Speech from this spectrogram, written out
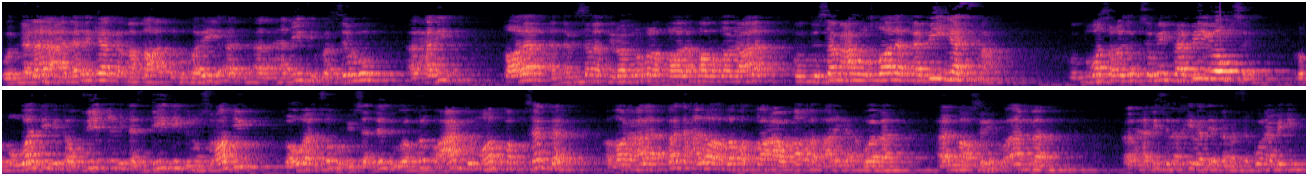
والدلالة على ذلك كما قال البخاري الحديث يفسره الحديث. قال النبي صلى الله عليه وسلم في رواية أخرى قال قال الله تعالى كنت سمعه قال فبي يسمع. كنت بصر يبصر به فبي يبصر. بقوتي بتوفيقي بتسديدي بنصرتي فهو ينصره يسدده ويوفقه عبد موفق مسدد. الله تعالى فتح له أبواب الطاعة وأغلق عليه أبواب المعصية. وأما الحديث الأخير الذي يتمسكون به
